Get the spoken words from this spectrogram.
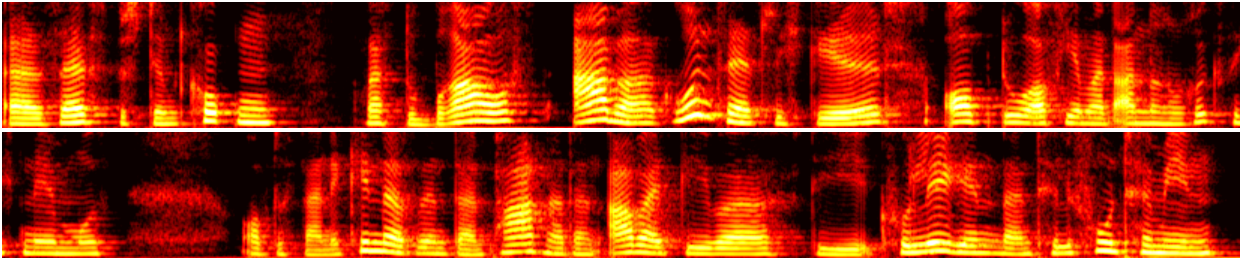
äh, selbstbestimmt gucken, was du brauchst. Aber grundsätzlich gilt, ob du auf jemand anderen Rücksicht nehmen musst ob das deine Kinder sind, dein Partner, dein Arbeitgeber, die Kollegin, dein Telefontermin.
